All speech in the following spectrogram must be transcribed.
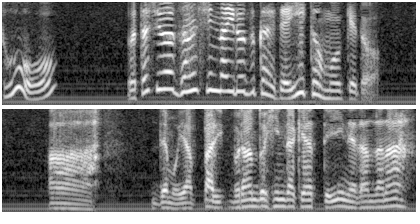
そう？私は斬新な色使いでいいと思うけど。ああ、でもやっぱりブランド品だけあっていい値段だな。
